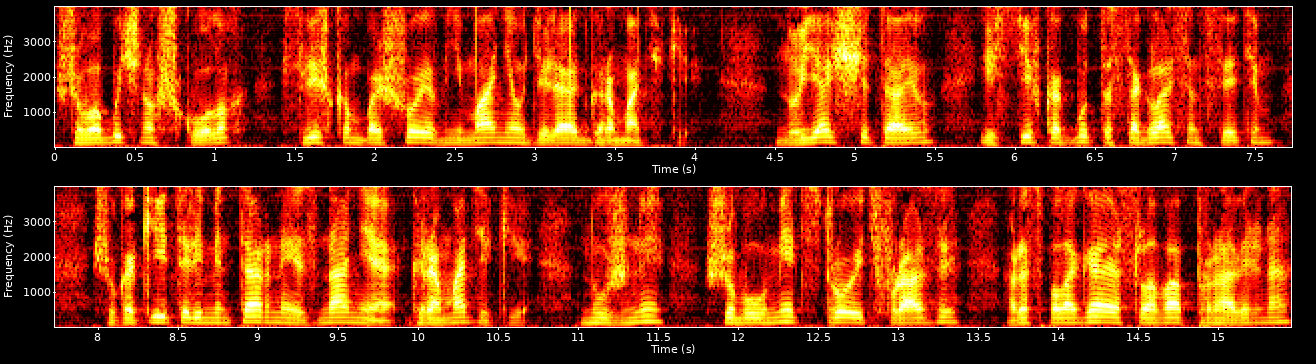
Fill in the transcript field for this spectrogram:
что в обычных школах слишком большое внимание уделяют грамматике. Но я считаю, и Стив как будто согласен с этим, что какие-то элементарные знания грамматики нужны, чтобы уметь строить фразы, располагая слова правильно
